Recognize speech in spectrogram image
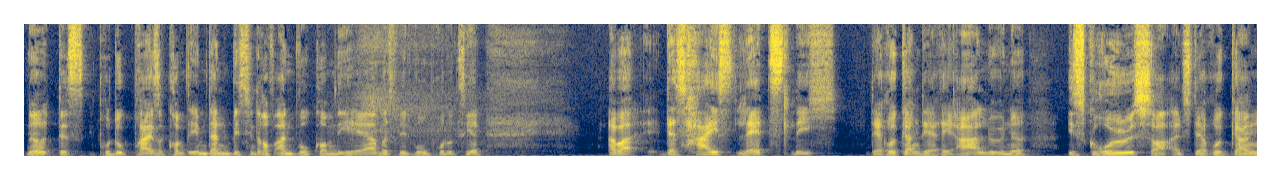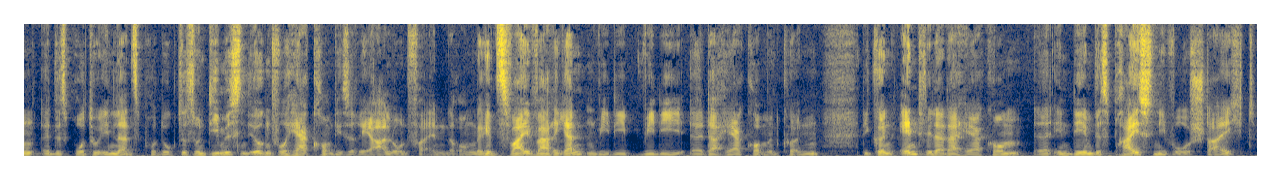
ne, das Produktpreise kommt eben dann ein bisschen drauf an, wo kommen die her, was wird wo produziert. Aber das heißt letztlich, der Rückgang der Reallöhne ist größer als der Rückgang äh, des Bruttoinlandsproduktes und die müssen irgendwo herkommen, diese Reallohnveränderungen. Da gibt es zwei Varianten, wie die, wie die äh, daherkommen können. Die können entweder daherkommen, äh, indem das Preisniveau steigt,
